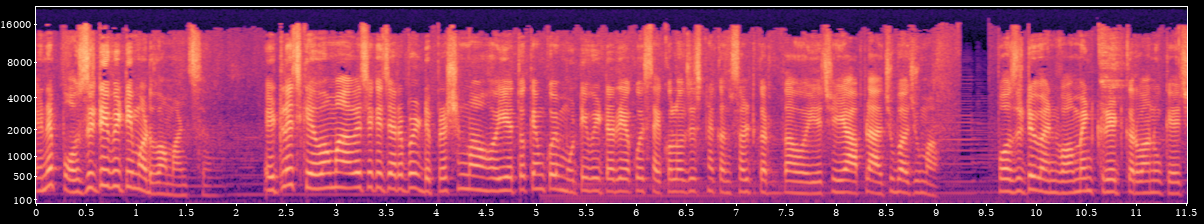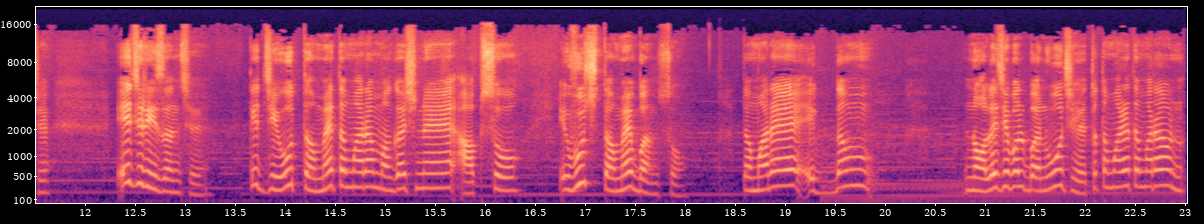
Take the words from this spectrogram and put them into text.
એને પોઝિટિવિટી મળવા માંડશે. એટલે જ કહેવામાં આવે છે કે જ્યારે આપણે ડિપ્રેશનમાં હોઈએ તો કેમ કોઈ મોટિવેટર યા કોઈ સાયકોલોજિસ્ટને કન્સલ્ટ કરતા હોઈએ છીએ યા આપણા આજુબાજુમાં પોઝિટિવ એન્વાયરમેન્ટ ક્રિએટ કરવાનું કહે છે? એ જ રીઝન છે કે જેવું તમે તમારા મગજને આપશો, એવું જ તમે બનશો. તમારે એકદમ નોલેજેબલ બનવું છે તો તમારે તમારા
